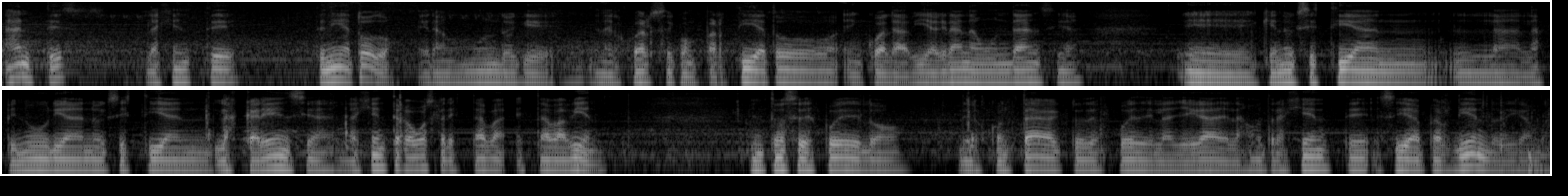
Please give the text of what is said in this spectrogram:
Antes la gente tenía todo, era un mundo que, en el cual se compartía todo, en cual había gran abundancia, eh, que no existían las penurias, no existían las carencias, la gente de estaba, estaba bien. Entonces después de, los contactos, después de la llegada de las otras gente, se iba perdiendo, digamos.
